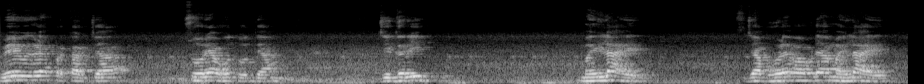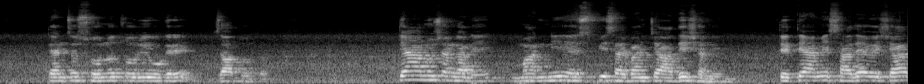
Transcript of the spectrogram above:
वेगवेगळ्या प्रकारच्या चोऱ्या होत होत्या. जे गरीब महिला आहेत ज्या भोळ्या बाबड्या महिला आहेत त्यांचं सोनं चोरी वगैरे जात होतं. त्या अनुषंगाने माननीय एस पी साहेबांच्या आदेशाने तेथे आम्ही साध्या वेशात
